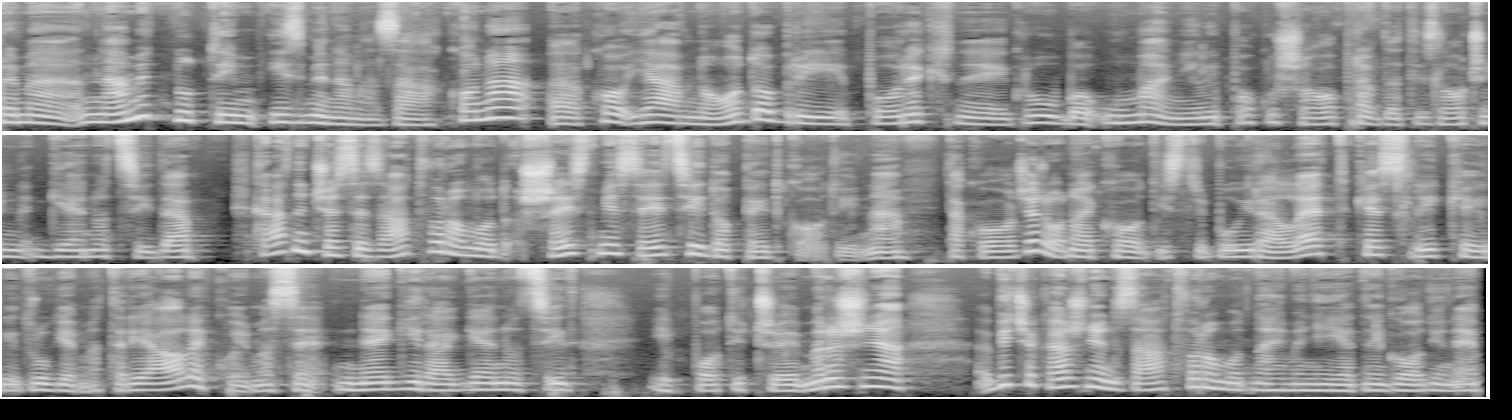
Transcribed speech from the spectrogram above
Prema nametnutim izmjenama zakona, e, ko javno odobri, porekne, grubo umanji ili pokuša opravdati zločin genocida, kaznit će se zatvorom od 6 mjeseci do 5 godina. Također, onaj ko distribuira letke, slike ili druge materijale kojima se negira genocid i potiče mržnja, bit će kažnjen zatvorom od najmanje jedne godine.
